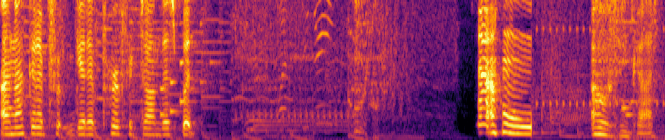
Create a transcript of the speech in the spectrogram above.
I'm not gonna get it perfect on this, but... No! Oh, thank god.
